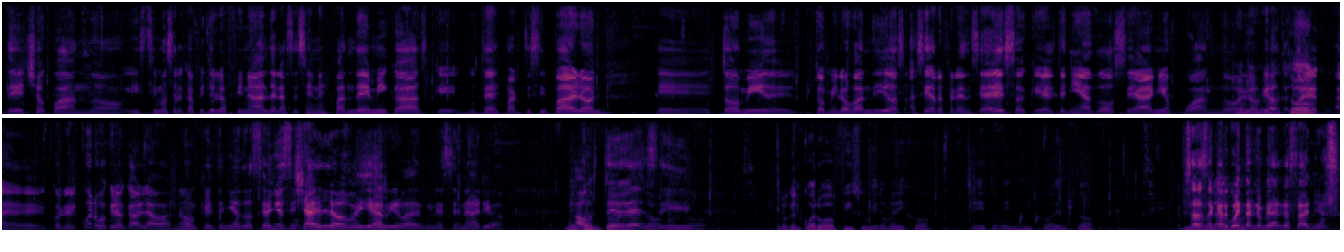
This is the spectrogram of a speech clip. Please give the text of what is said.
de hecho, cuando hicimos el capítulo final de las sesiones pandémicas, que ustedes participaron, eh, Tommy, de Tommy los Bandidos, hacía referencia a eso, que él tenía 12 años cuando los vio con el, eh, con el cuervo, creo que hablaba, ¿no? Que él tenía 12 años y ya él lo veía Sí. arriba de un escenario. Me a contó ustedes eso y-. Creo que el cuervo Fisu vino y me dijo, che, Tommy nos dijo esto. Empezaba a sacar cuentas, no me dan los años.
